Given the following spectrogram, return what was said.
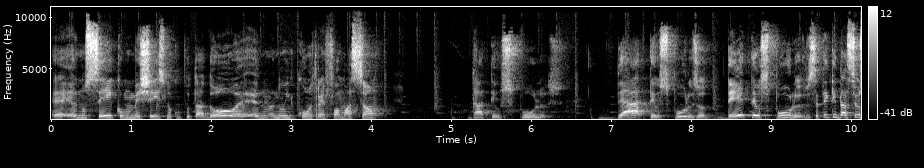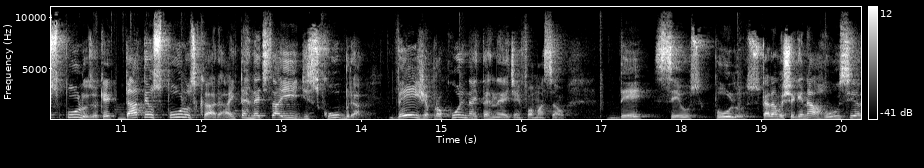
é, eu não sei como mexer isso no computador, eu não, eu não encontro a informação. Dá teus pulos dá teus pulos ou dê teus pulos. Você tem que dar seus pulos, ok? Dá teus pulos, cara. A internet está aí, descubra. Veja, procure na internet a informação. Dê seus pulos. Caramba, eu cheguei na Rússia,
